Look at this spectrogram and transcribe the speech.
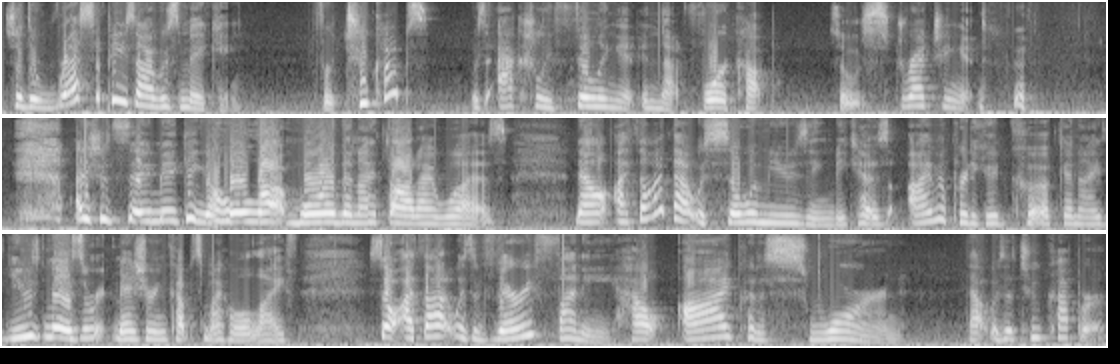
So the recipes I was making for two cups was actually filling it in that four cup. So stretching it. I should say making a whole lot more than I thought I was. Now, I thought that was so amusing because I'm a pretty good cook and I've used measure measuring cups my whole life. So I thought it was very funny how I could have sworn That was a two cupper,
